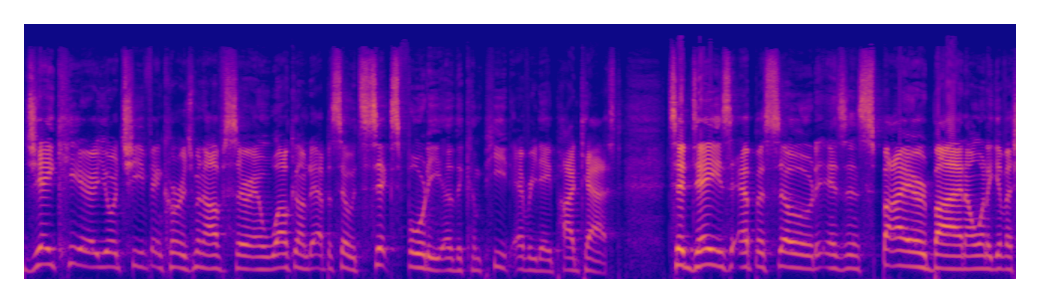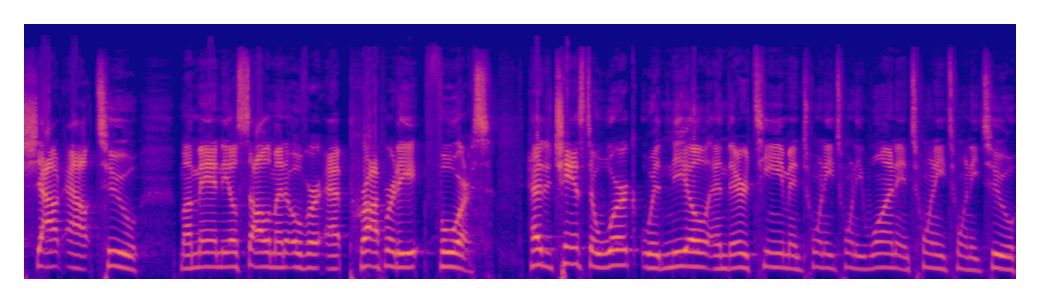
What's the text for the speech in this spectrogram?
Jake here, your Chief Encouragement Officer, and welcome to episode 640 of the Compete Everyday podcast. Today's episode is inspired by, and I want to give a shout out to my man Neil Solomon over at Property Force. Had a chance to work with Neil and their team in 2021 and 2022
